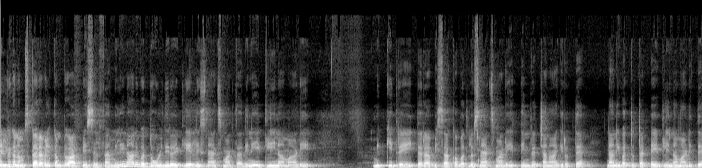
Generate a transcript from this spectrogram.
ಎಲ್ರಿಗೂ ನಮಸ್ಕಾರ. Welcome to R P S L family ನಾನಿವತ್ತು ಉಳಿದಿರೋ ಇಡ್ಲಿಯಲ್ಲಿ ಸ್ನ್ಯಾಕ್ಸ್ ಮಾಡ್ತಾಯಿದ್ದೀನಿ ಇಡ್ಲಿನ ಮಾಡಿ ಮಿಕ್ಕಿದ್ರೆ ಈ ಥರ ಬಿಸಾಕೋ ಬದಲು ಸ್ನ್ಯಾಕ್ಸ್ ಮಾಡಿ ತಿಂದರೆ ಚೆನ್ನಾಗಿರುತ್ತೆ. ನಾನಿವತ್ತು ತಟ್ಟೆ ಇಡ್ಲಿನ ಮಾಡಿದ್ದೆ.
